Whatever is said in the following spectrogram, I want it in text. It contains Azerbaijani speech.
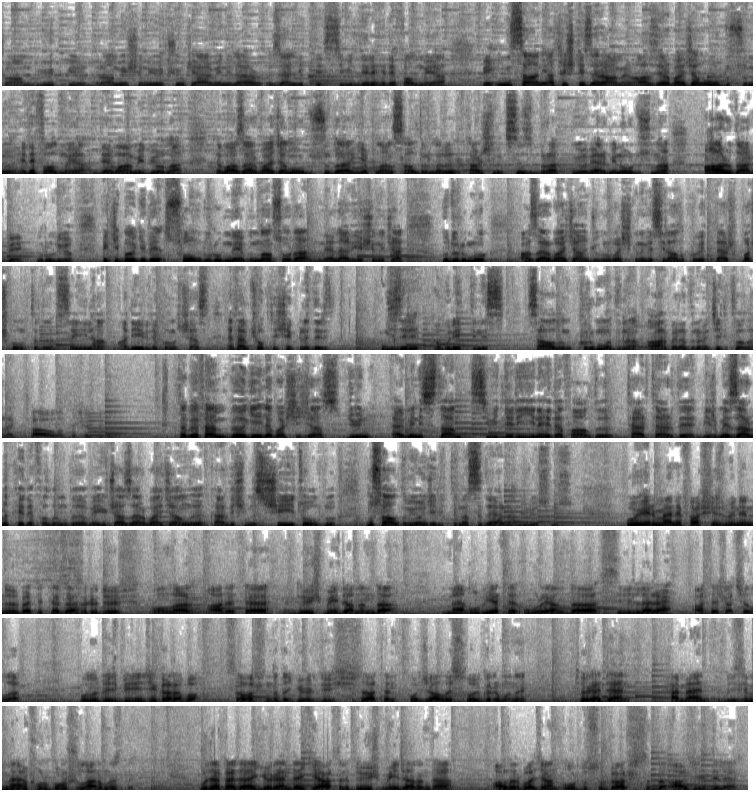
Şu an büyük bir dram yaşanıyor çünkü Ermeniler özellikle sivilleri hedef almaya ve insani ateşkese rağmen Azerbaycan ordusunu hedef almaya devam ediyorlar. Tabi Azerbaycan ordusu da yapılan saldırıları karşılıksız bırakmıyor ve Ermeni ordusuna ağır darbe vuruluyor. Peki bölgede son durum ne? Bundan sonra neler yaşanacak? Bu durumu Azerbaycan Cumhurbaşkanı ve Silahlı Kuvvetler Başkomutanı Sayın İlhan Aliyev ile konuşacağız. Efendim çok teşekkür ederiz. Bizleri kabul ettiniz. Sağ olun kurum adına, A Haber adına öncelikli olarak. Sağ olun, teşekkür ederim. Tabii efendim bölgeyle başlayacağız. Dün Ermenistan sivilleri yine hedef aldı. Terter'de bir mezarlık hedef alındı ve 3 Azerbaycanlı kardeşimiz şehit oldu. Bu saldırıyı öncelikle nasıl değerlendiriyorsunuz? Bu erməni faşizminin növbəti təzahürüdür. Onlar adətə döyüş meydanında məğlubiyyətə uğrayanda sivillərə ateş açırlar. Bunu biz 1-ci Qarabağ savaşında da gördük. Zaten Xocalı soyqırımını törədən həmən bizim mənfur qonşularımızdır. Bu dəfə də görəndə ki, artıq döyüş meydanında Azərbaycan ordusu qarşısında acizdirlər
